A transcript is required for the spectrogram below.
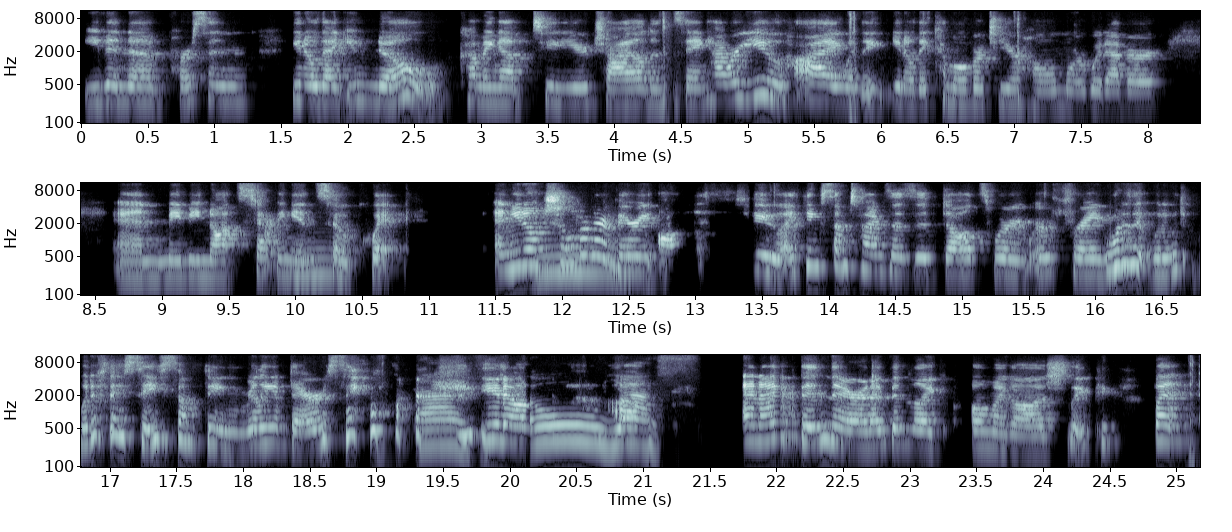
even a person you know that you know coming up to your child and saying how are you hi when they you know they come over to your home or whatever and maybe not stepping in so mm. quick and you know mm. children are very mm. honest too i think sometimes as adults we're, we're afraid what is it what, what if they say something really embarrassing yes. you know oh yes um, and I've been there and I've been like, oh my gosh, like, but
